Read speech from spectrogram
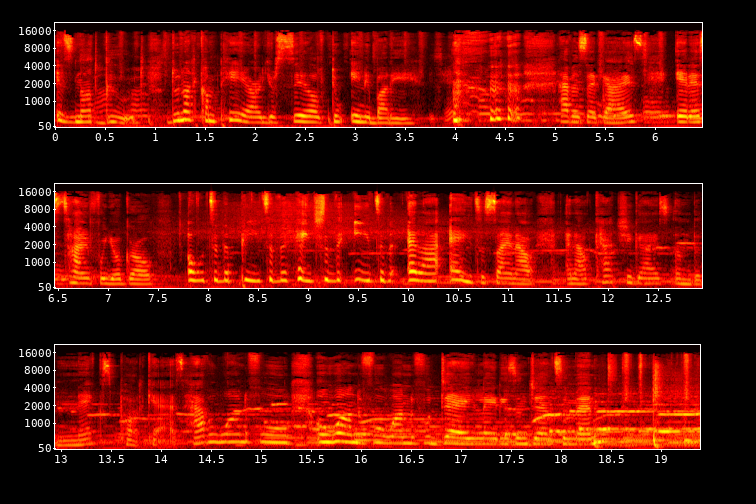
is not good. Do not compare yourself to anybody. Having said, guys, it is time for your girl O to the P to the H to the E to the L I A to sign out. And I'll catch you guys on the next podcast. Have a wonderful, a wonderful, wonderful day, ladies and gentlemen.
